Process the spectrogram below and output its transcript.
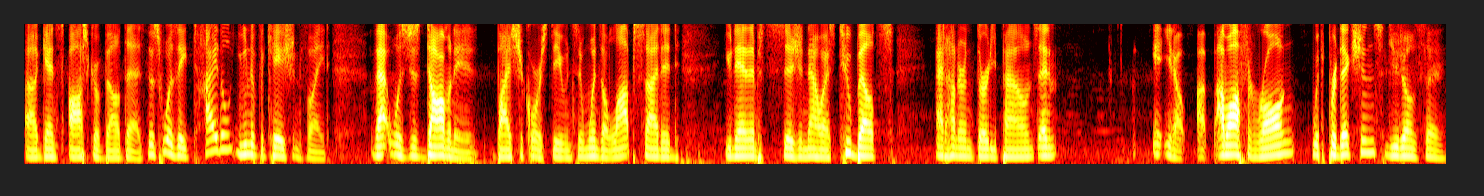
against Oscar Valdez. This was a title unification fight that was just dominated by Shakur Stevenson. Wins a lopsided unanimous decision. Now has two belts at 130 pounds, and you know I'm often wrong with predictions. You don't say.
